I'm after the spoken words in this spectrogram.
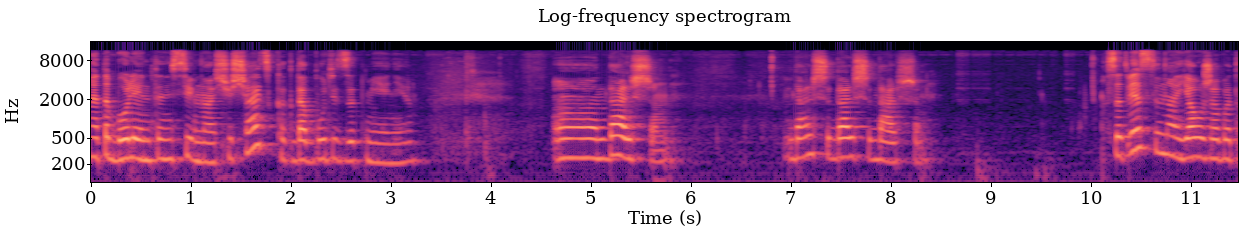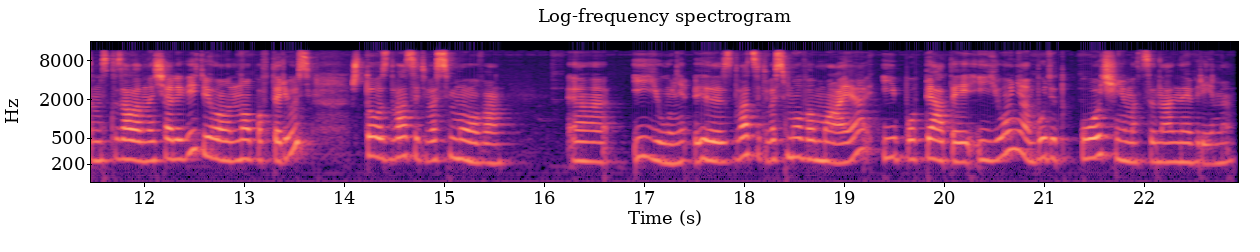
это более интенсивно ощущать, когда будет затмение. А, дальше. Дальше, дальше, дальше. Соответственно, я уже об этом сказала в начале видео, но повторюсь, что с 28 э, июня, э, с 28 мая и по 5 июня будет очень эмоциональное время.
